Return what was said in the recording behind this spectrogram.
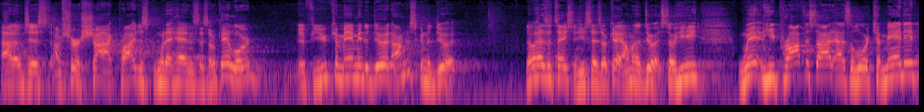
out of just, I'm sure, shock, probably just went ahead and says, Okay, Lord, if you command me to do it, I'm just going to do it. No hesitation. He says, okay, I'm going to do it. So he went and he prophesied as the Lord commanded.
